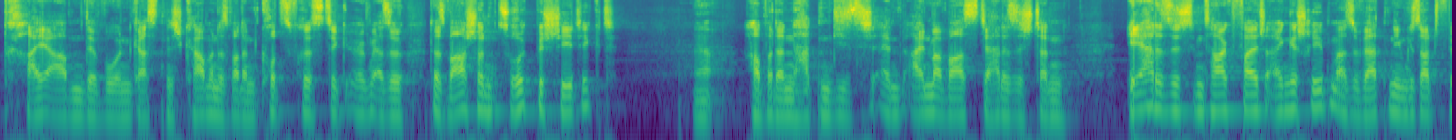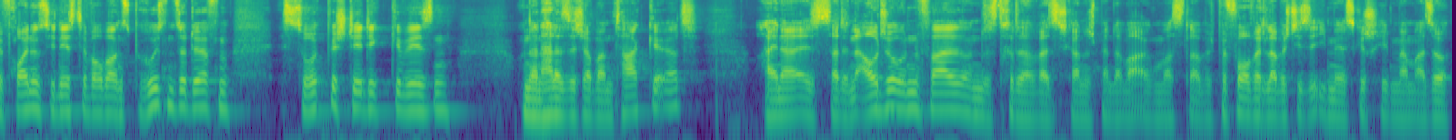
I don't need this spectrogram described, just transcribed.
drei Abende, wo ein Gast nicht kam und das war dann kurzfristig irgendwie, also das war schon zurückbestätigt. Ja. Aber dann hatten die sich, einmal war es, der hatte sich dann, er hatte sich im Tag falsch eingeschrieben. Also wir hatten ihm gesagt, wir freuen uns, die nächste Woche bei uns begrüßen zu dürfen. Ist zurückbestätigt gewesen. Und dann hat er sich aber am Tag geirrt. Einer ist, hat einen Autounfall und das dritte weiß ich gar nicht mehr, da war irgendwas, glaube ich, bevor wir, glaube ich, diese E-Mails geschrieben haben. Also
